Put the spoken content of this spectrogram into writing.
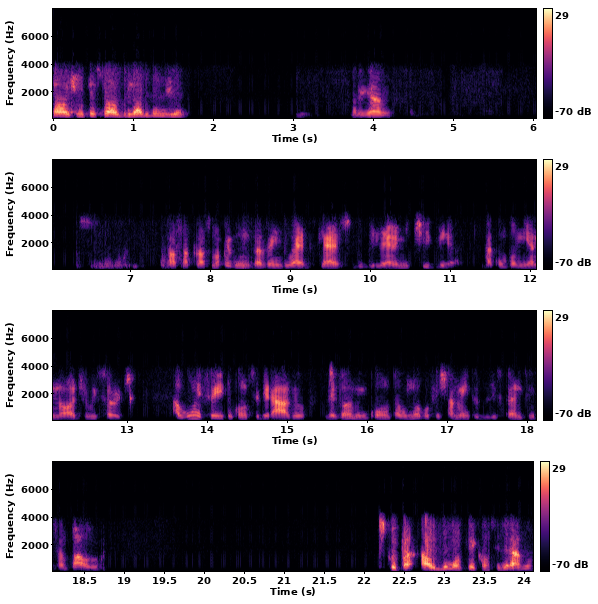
Ótimo, pessoal. Obrigado, bom dia. Obrigado. Nossa próxima pergunta vem do webcast do Guilherme Tigria, da companhia Nord Research. Algum efeito considerável levando em conta o novo fechamento dos estandes em São Paulo? Desculpa, algum o que considerável?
